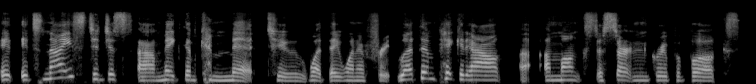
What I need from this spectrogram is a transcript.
it, it's nice to just uh, make them commit to what they want to free. Let them pick it out uh, amongst a certain group of books,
